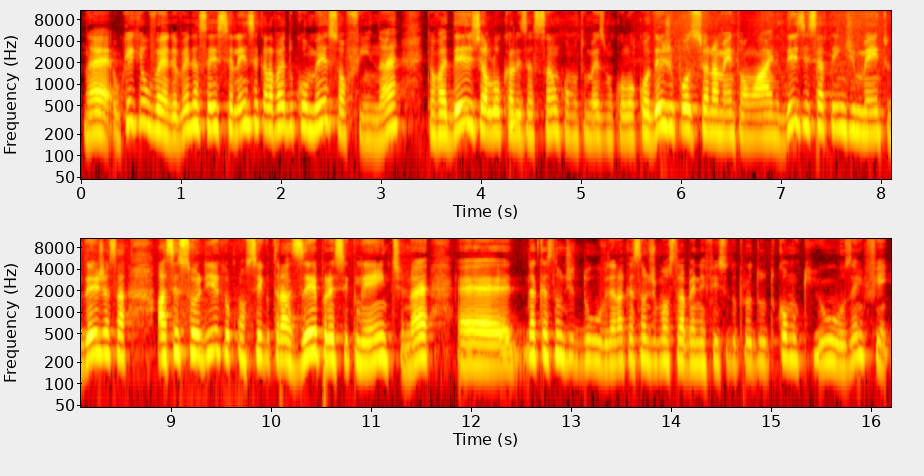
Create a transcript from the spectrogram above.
Né? O que, que eu vendo? Eu vendo essa excelência que ela vai do começo ao fim, né? Então vai desde a localização, como tu mesmo colocou, desde o posicionamento online, desde esse atendimento, desde essa assessoria que eu consigo trazer para esse cliente, né? É, na questão de dúvida, na questão de mostrar benefício do produto, como que usa, enfim.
